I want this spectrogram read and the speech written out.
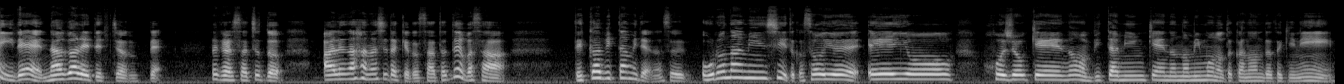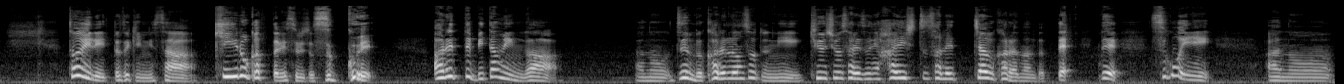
ないで流れてっちゃうのって。だからさ、ちょっと、あれな話だけどさ、例えばさ、デカビタみたいな、そういうオロナミン C とかそういう栄養補助系のビタミン系の飲み物とか飲んだ時に、トイレ行った時にさ、黄色かったりするじゃん、すっごい。あれってビタミンが、あの、全部体の外に吸収されずに排出されちゃうからなんだって。で、すごい、あの、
